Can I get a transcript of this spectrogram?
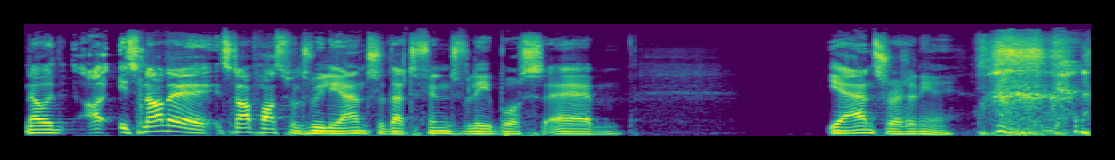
Now, it- uh, it's not a it's not possible to really answer that definitively, but um, yeah, answer it anyway.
